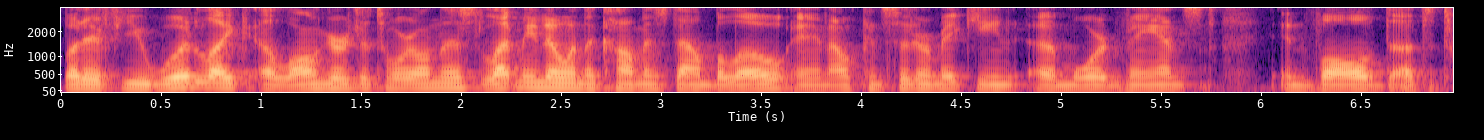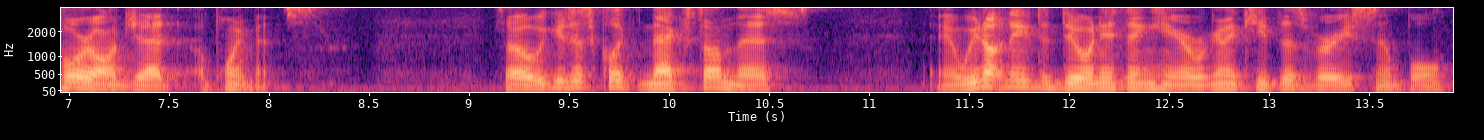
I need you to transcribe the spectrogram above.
But if you would like a longer tutorial on this, let me know in the comments down below and I'll consider making a more advanced, involved uh, tutorial on JET appointments. So we could just click next on this and we don't need to do anything here. We're going to keep this very simple.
